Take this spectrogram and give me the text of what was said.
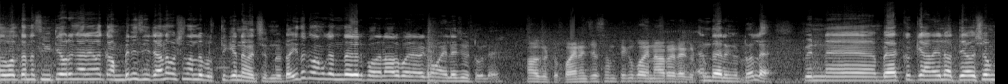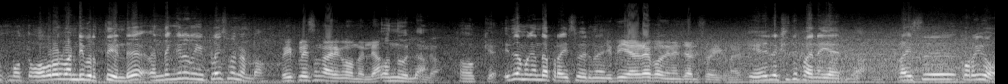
അതുപോലെ തന്നെ സീറ്റ് കവറും കാര്യങ്ങളും കമ്പനി സീറ്റാണ് പക്ഷെ നല്ല വൃത്തിക്ക് തന്നെ വെച്ചിട്ടുണ്ട് കേട്ടോ ഇതൊക്കെ നമുക്ക് എന്തായാലും ഒരു പതിനാറ് പതിനേഴൊക്കെ മൈലേജ് കിട്ടൂലേ? ആ കിട്ടും. പതിനഞ്ച് സംതിങ് പതിനാറ് വരെ കിട്ടും. എന്തായാലും കിട്ടും അല്ലേ? പിന്നെ ബാക്കൊക്കെ ആണെങ്കിലും അത്യാവശ്യം ഓവറോൾ വണ്ടി വൃത്തിയുണ്ട്. എന്തെങ്കിലും റീപ്ലേസ്മെന്റ് ഉണ്ടോ? റീപ്ലേസും കാര്യങ്ങളൊന്നുമില്ല. ഒന്നുമില്ല. ഓക്കെ. ഇത് നമുക്ക് എന്താ പ്രൈസ് വരുന്നത്? ഇത് ഏഴ് പതിനഞ്ചാണ് ചോദിക്കുന്നത്. ഏഴ് ലക്ഷത്തി പതിനയ്യായിരം രൂപ. പ്രൈസ് കുറയുമോ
